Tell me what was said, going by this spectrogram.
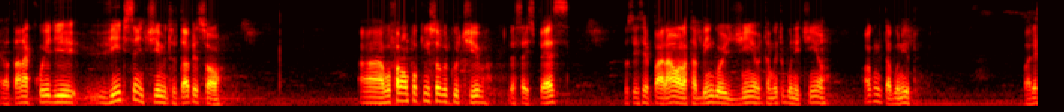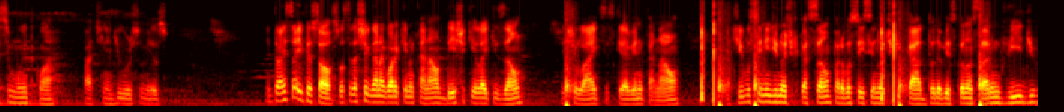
Ela tá na cuia de 20 centímetros, tá pessoal? Ah, vou falar um pouquinho sobre o cultivo dessa espécie. Vocês repararam, ela tá bem gordinha, tá muito bonitinha, ó. Olha como tá bonito. Parece muito com a patinha de urso mesmo. Então é isso aí, pessoal. Se você está chegando agora aqui no canal, deixa aquele likezão. Deixa o like, se inscreve aí no canal. Ativa o sininho de notificação para você ser notificado toda vez que eu lançar um vídeo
